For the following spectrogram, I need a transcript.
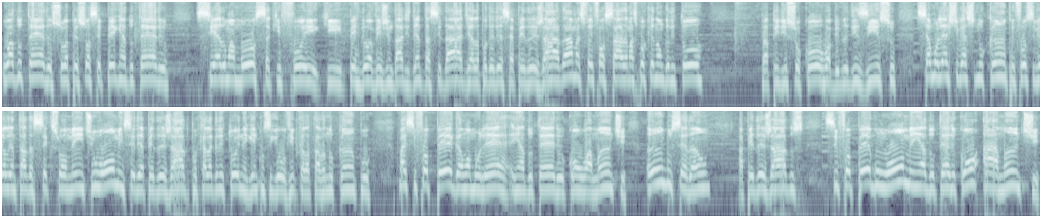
o adultério, sobre a pessoa ser pega em adultério, se era uma moça que foi que perdeu a virgindade dentro da cidade, ela poderia ser apedrejada, ah, mas foi forçada, mas por que não gritou? Para pedir socorro, a Bíblia diz isso. Se a mulher estivesse no campo e fosse violentada sexualmente, o homem seria apedrejado porque ela gritou e ninguém conseguiu ouvir porque ela estava no campo. Mas se for pega uma mulher em adultério com o amante, ambos serão apedrejados. Se for pego um homem em adultério com a amante,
